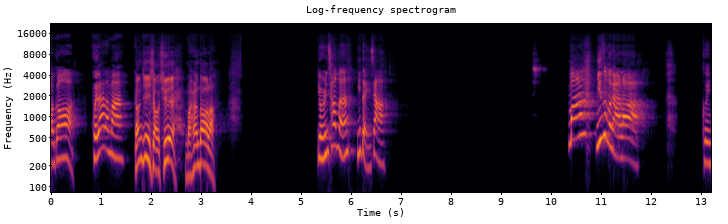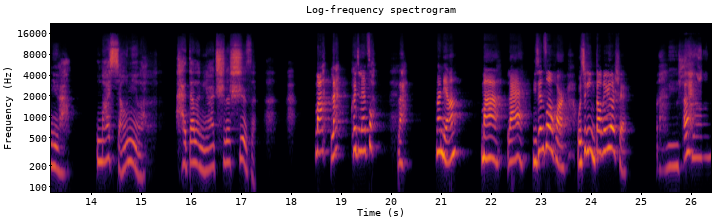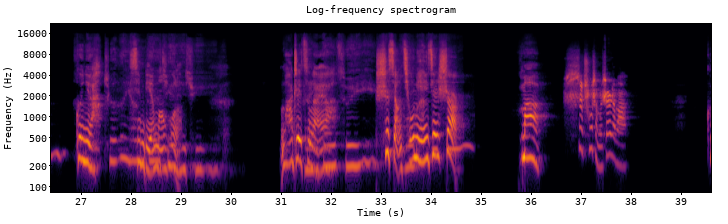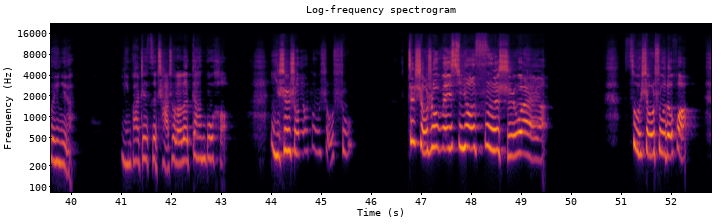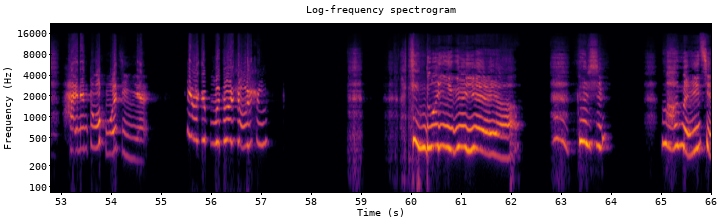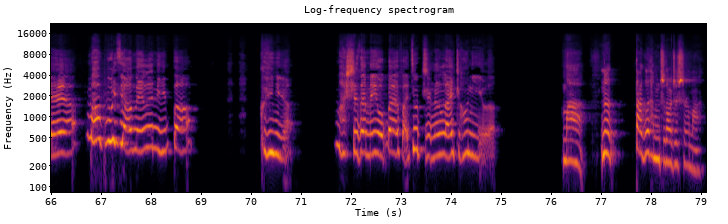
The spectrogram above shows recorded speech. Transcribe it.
老公回来了吗？刚进小区，马上到了。有人敲门，你等一下啊。妈，你怎么来了？闺女啊，妈想你了，还带了你爱吃的柿子。妈，来，快进来坐。来，慢点啊。妈，来，你先坐会儿，我去给你倒杯热水。哎，闺女啊，先别忙活了。妈这次来啊，是想求你一件事儿。妈，是出什么事儿了吗？闺女，您爸这次查出来了肝不好，医生说要动手术，这手术费需要四十万呀。做手术的话，还能多活几年。要是不做手术，顶多一个月呀。可是妈没钱呀，妈不想没了你爸。闺女啊，妈实在没有办法，就只能来找你了。妈，那大哥他们知道这事儿吗？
